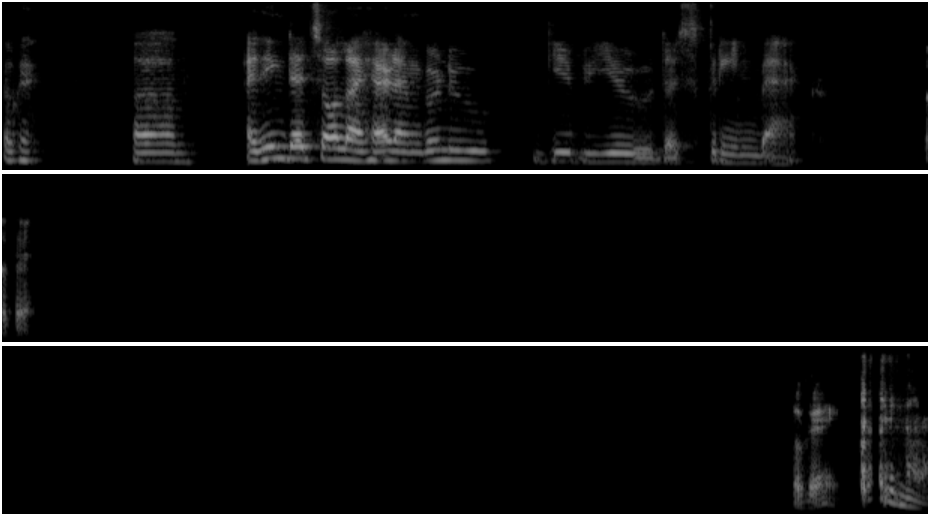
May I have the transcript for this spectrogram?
Okay. Um, I think that's all I had. I'm going to give you the screen back. Okay. Okay. uh,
